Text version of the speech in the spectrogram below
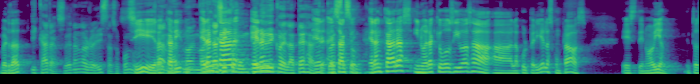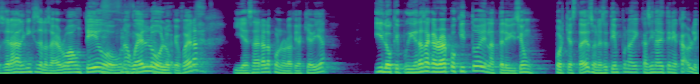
¿Verdad? Y caras, eran las revistas, supongo. Sí, eran, caras. eran era como un periódico de la Teja. exacto, eran caras y no era que vos ibas a, la pulpería y las comprabas. Este, no habían. Entonces era alguien que se las había robado un tío o un abuelo o lo que fuera. Y esa era la pornografía que había. Y lo que pudieras agarrar poquito en la televisión. Porque hasta eso, en ese tiempo nadie, casi nadie tenía cable.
